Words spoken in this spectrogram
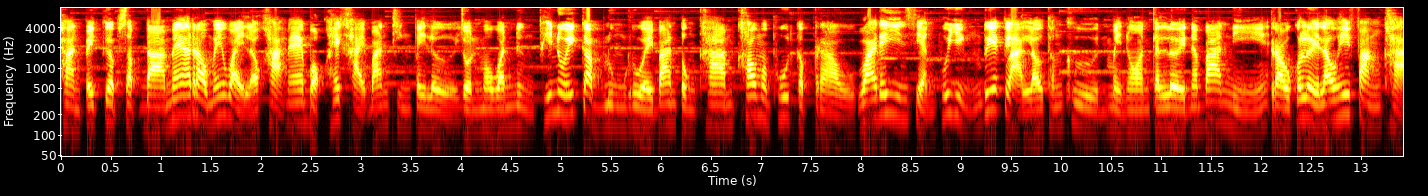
ผ่านไปเกือบสัปดาห์แม่เราไม่ไหวแล้วค่ะ แม่บอกให้ขายบ้านทิ้งไปเลย จนมาวันหนึ่ง พี่นุ้ยกับลุงรวยบ้านตรงข้ามเข้ามาพูดกับเรา ว่าได้ยินเสียงผู้หญิงเรียกหลานเราทั้งคืน ไม่นอนกันเลยนะบ้านนี้ เราก็เลยเล่าให้ฟังค่ะ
